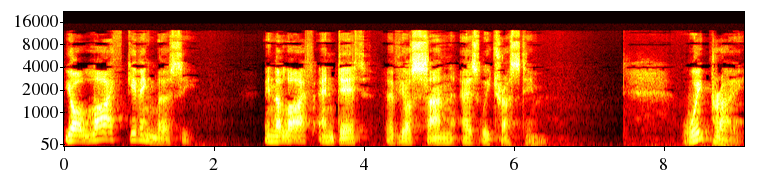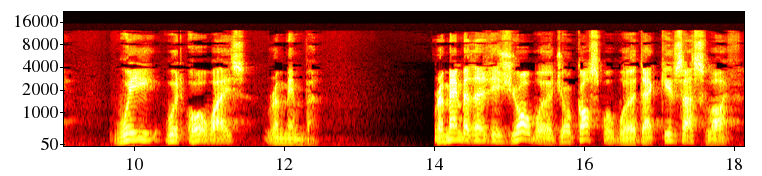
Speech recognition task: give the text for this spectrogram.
your life giving mercy in the life and death of your Son as we trust him we pray we would always remember. Remember that it is your word, your gospel word, that gives us life,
